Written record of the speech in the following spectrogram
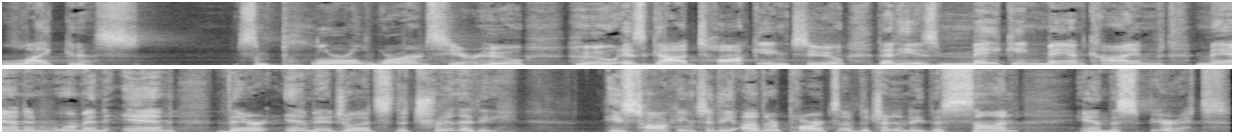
likeness. Some plural words here. Who, who is God talking to that he is making mankind, man and woman, in their image? Well, it's the Trinity. He's talking to the other parts of the Trinity, the Son and the Spirit.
